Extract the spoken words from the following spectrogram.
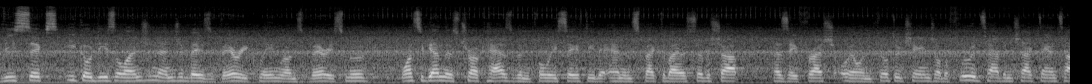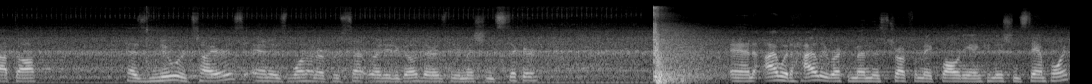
V6 Eco Diesel engine. Engine bay is very clean, runs very smooth. Once again, this truck has been fully safety and inspected by our service shop, has a fresh oil and filter change. All the fluids have been checked and topped off has newer tires and is 100% ready to go. There's the emission sticker. And I would highly recommend this truck from a quality and condition standpoint.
